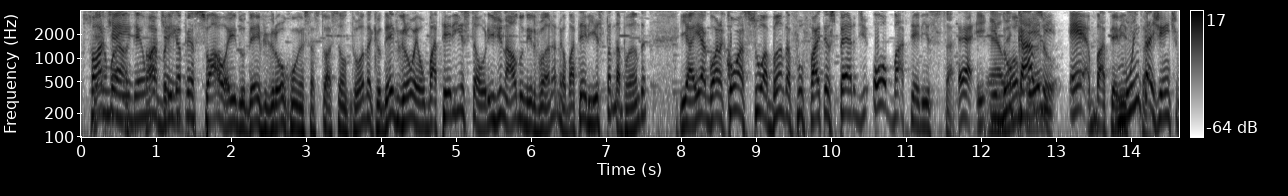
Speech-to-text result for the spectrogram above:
Sorte tem uma, aí. Tem uma briga aí. pessoal aí do Dave Grohl com essa situação toda, que o Dave Grohl é o baterista original do Nirvana, né? O baterista da banda. E aí agora com a sua banda Foo Fighters perde o baterista. É, e, e É, no louco. caso. Ele é baterista. Muita gente,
